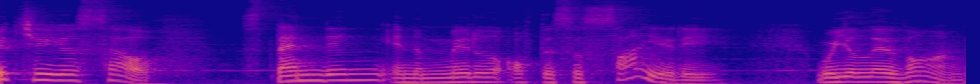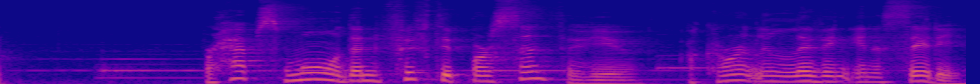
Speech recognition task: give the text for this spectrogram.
Picture yourself standing in the middle of the society where you live on. Perhaps more than 50% of you are currently living in a city,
